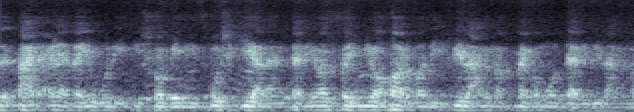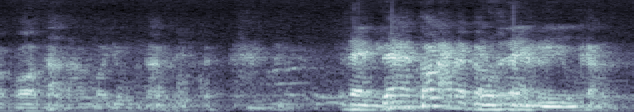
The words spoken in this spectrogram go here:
ez, már eleve jóléti sovinizmus kijelenteni azt, hogy mi a harmadik világnak, meg a modern világnak a határán vagyunk. Tehát, de talán ebben most nem el.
